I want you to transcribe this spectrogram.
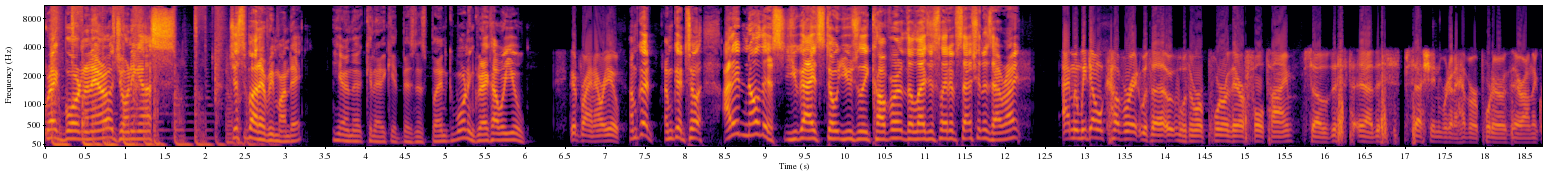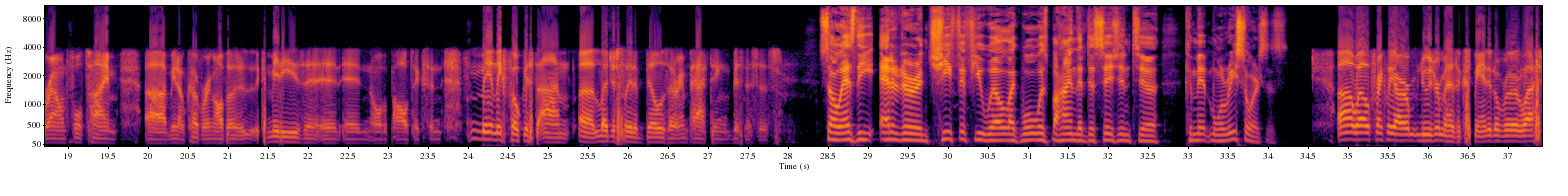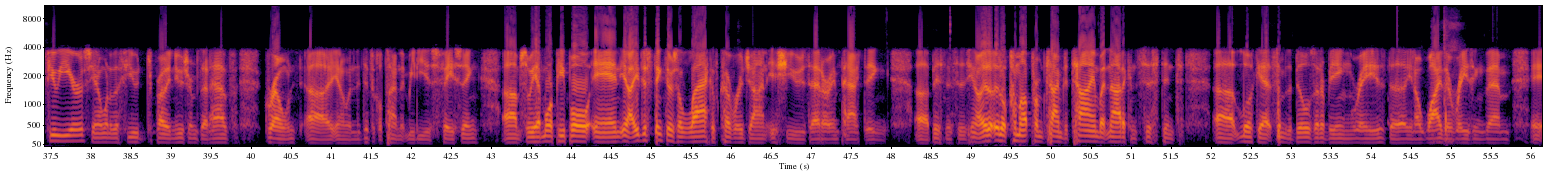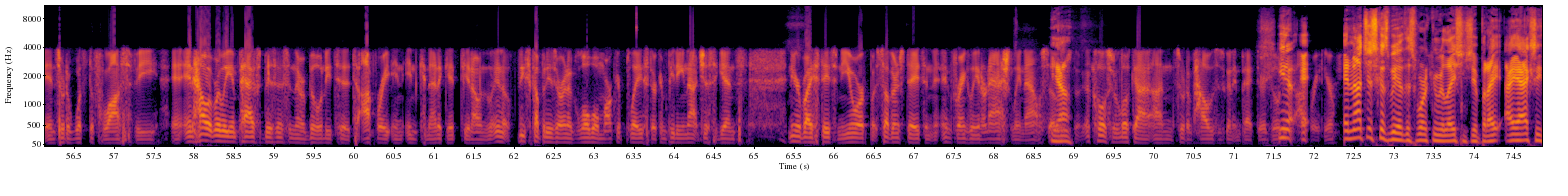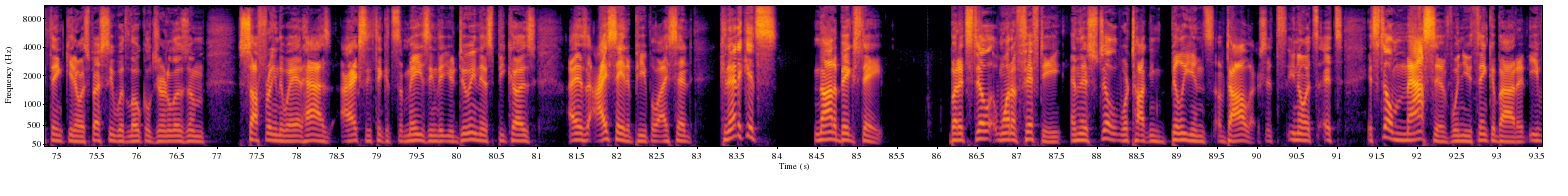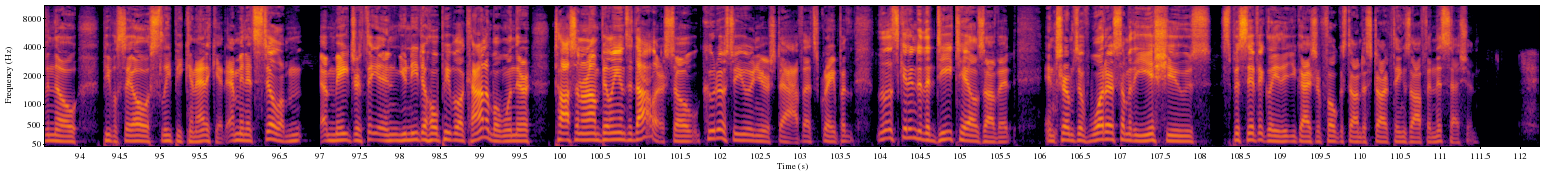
Greg Bordonaro joining us just about every Monday here in the Connecticut Business Blend. Good morning, Greg. How are you? Good, Brian. How are you? I'm good. I'm good. So I didn't know this. You guys don't usually cover the legislative session. Is that right? I mean, we don't cover it with a with a reporter there full time. So this uh, this session, we're going to have a reporter there on the ground full time. Um, you know, covering all the, the committees and, and, all the politics, and mainly focused on uh, legislative bills that are impacting businesses. So, as the editor in chief, if you will, like what was behind the decision to commit more resources? Uh, well, frankly, our newsroom has expanded over the last few years. You know, one of the few probably newsrooms that have grown. Uh, you know, in the difficult time that media is facing. Um, so we have more people, and you know, I just think there's a lack of coverage on issues that are impacting uh, businesses. You know, it'll, it'll come up from time to time, but not a consistent uh, look at some of the bills that are being raised, uh, you know, why they're raising them, and, and sort of what's the philosophy, and, and, how it really impacts business and their ability to, to operate in, in Connecticut. You know, and, you know, these companies are in a global marketplace. They're competing not just against nearby states in New York, but southern states, and, and frankly, internationally now. So yeah. a closer look on, on sort of how this is going to impact their ability you know, to operate here. And not just because we have this working relationship, but I, I actually think, you know, especially with local journalism suffering the way it has, I actually think it's amazing that you're doing this because – as I say to people, I said, Connecticut's not a big state, but it's still one of 50 and there's still we're talking billions of dollars. It's you know, it's it's it's still massive when you think about it even though people say oh, sleepy Connecticut. I mean, it's still a, a major thing and you need to hold people accountable when they're tossing around billions of dollars. So, kudos to you and your staff. That's great. But let's get into the details of it in terms of what are some of the issues specifically that you guys are focused on to start things off in this session?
